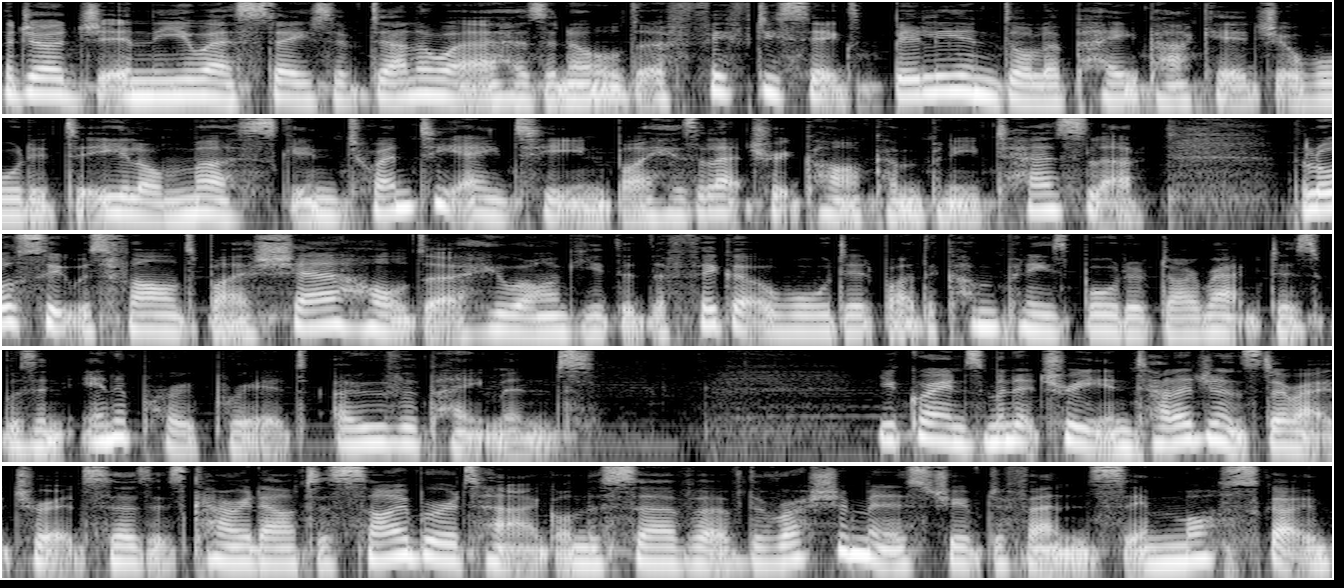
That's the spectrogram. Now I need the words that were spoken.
A judge in the US state of Delaware has annulled a $56 billion pay package awarded to Elon Musk in 2018 by his electric car company Tesla. The lawsuit was filed by a shareholder who argued that the figure awarded by the company's board of directors was an inappropriate overpayment. Ukraine's military intelligence directorate says it's carried out a cyber attack on the server of the Russian Ministry of Defense in Moscow.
